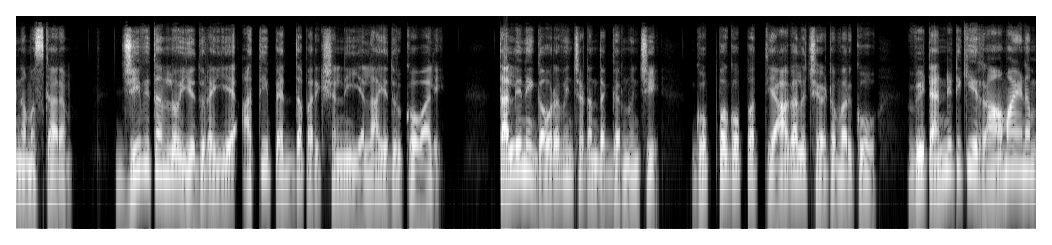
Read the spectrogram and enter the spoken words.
నమస్కారం. జీవితంలో ఎదురయ్యే అతి పెద్ద పరీక్షల్ని ఎలా ఎదుర్కోవాలి? తల్లిని గౌరవించటం దగ్గర్నుంచి గొప్ప గొప్ప త్యాగాలు చేయటం వరకు వీటన్నిటికీ రామాయణం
